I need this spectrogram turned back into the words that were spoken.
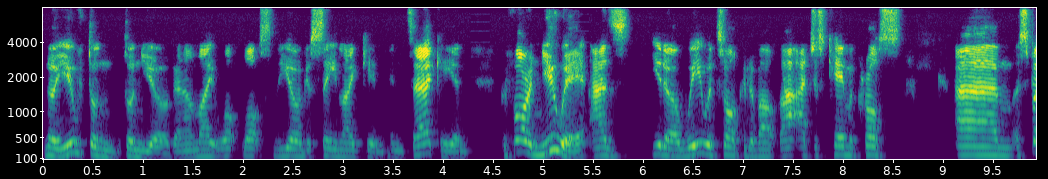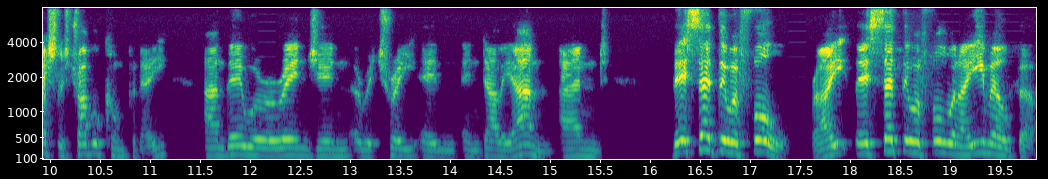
no, you've done done yoga, and I'm like, what what's the yoga scene like in in Turkey? And before I knew it, as you know, we were talking about that. I just came across um, a specialist travel company, and they were arranging a retreat in in Dalyan, and they said they were full. Right? They said they were full when I emailed them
